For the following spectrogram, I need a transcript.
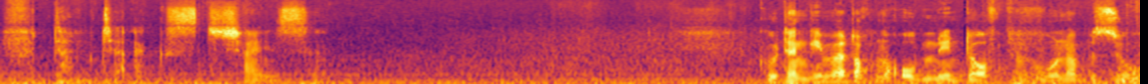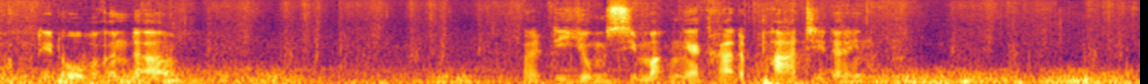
Verdammte Axt, scheiße. Gut, dann gehen wir doch mal oben den Dorfbewohner besuchen, den oberen da. Weil die Jungs, die machen ja gerade Party da hinten.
